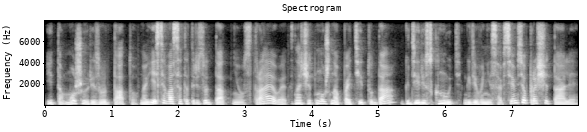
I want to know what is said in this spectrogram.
и тому же результату. Но если вас этот результат не устраивает, значит нужно пойти туда, где рискнуть, где вы не совсем все просчитали,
